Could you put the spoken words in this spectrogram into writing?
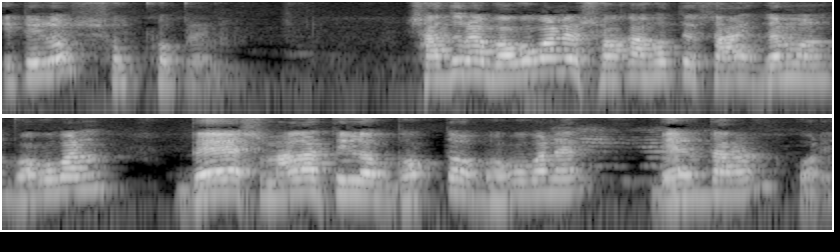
এটা হলো সখ্য প্রেম সাধুরা ভগবানের সখা হতে চায়, যেমন ভগবান বেশ মালা তিলক ভক্ত ভগবানের বেশ ধারণ করে।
